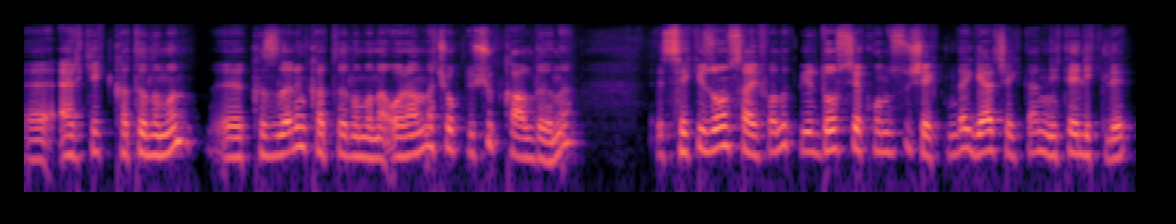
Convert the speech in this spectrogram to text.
e, erkek katılımın kızların katılımına oranla çok düşük kaldığını e, 8-10 sayfalık bir dosya konusu şeklinde gerçekten nitelikli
